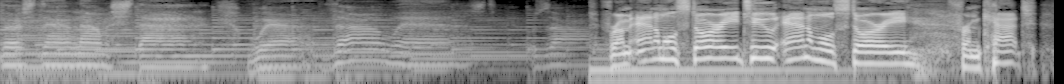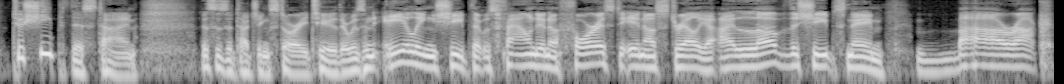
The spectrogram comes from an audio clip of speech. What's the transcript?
First and Amistad, where the West was all. From animal story to animal story, from cat to sheep this time. This is a touching story too. There was an ailing sheep that was found in a forest in Australia. I love the sheep's name, Baarack.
